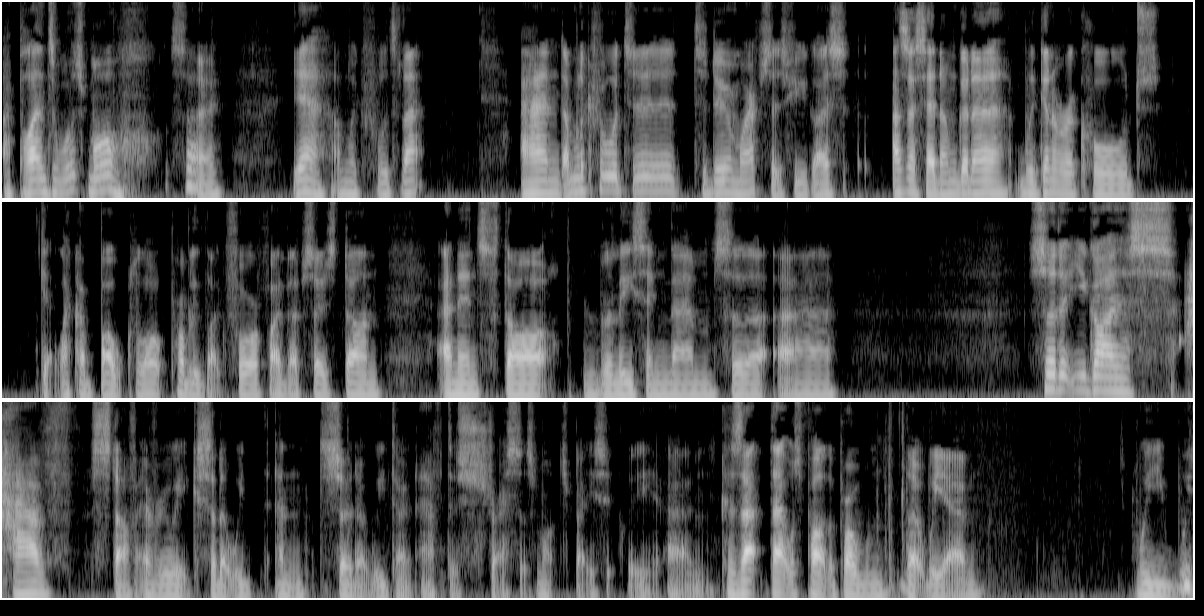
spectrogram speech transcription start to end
I plan to watch more. So, yeah, I'm looking forward to that, and I'm looking forward to to doing more episodes for you guys. As I said, I'm gonna we're gonna record, get like a bulk lot, probably like four or five episodes done, and then start releasing them so that uh, so that you guys have stuff every week so that we and so that we don't have to stress as much basically. Because um, that that was part of the problem that we um we we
